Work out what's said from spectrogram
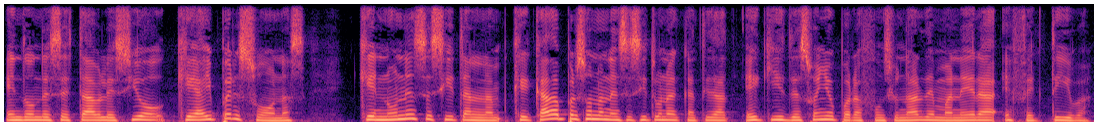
en donde se estableció que hay personas que no necesitan, la- que cada persona necesita una cantidad X de sueño para funcionar de manera efectiva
